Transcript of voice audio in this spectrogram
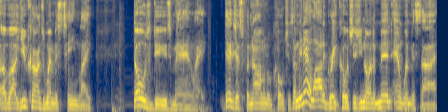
of uh, UConn's women's team, like those dudes, man, like they're just phenomenal coaches. I mean, there are a lot of great coaches, you know, on the men and women's side.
